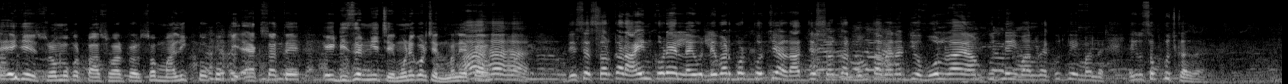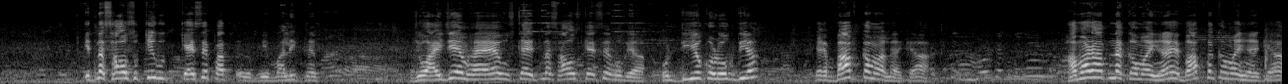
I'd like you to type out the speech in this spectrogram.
এই যে শ্রমকর পাস হওয়ার পর সব মালিক পক্ষ কি একসাথে এই ডিসিশন নিয়েছে মনে করছেন মানে একটা हाँ हाँ हाँ देशेर सरकार आइन करे ले- लेबर कोड করছে আর राज्य सरकार ममता बनर्जी वो बोल रहा है हम कुछ नहीं मान रहे कुछ नहीं मान रहे लेकिन वो सब कुछ कर रहा है इतना साहस क्यों कैसे पात- ये मालिक ने जो आईजीएम है उसका इतना साहस कैसे हो गया और डीओ को रोक दिया ये बाप का माल है क्या हमारा अपना कमाई है बाप का कमाई है क्या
